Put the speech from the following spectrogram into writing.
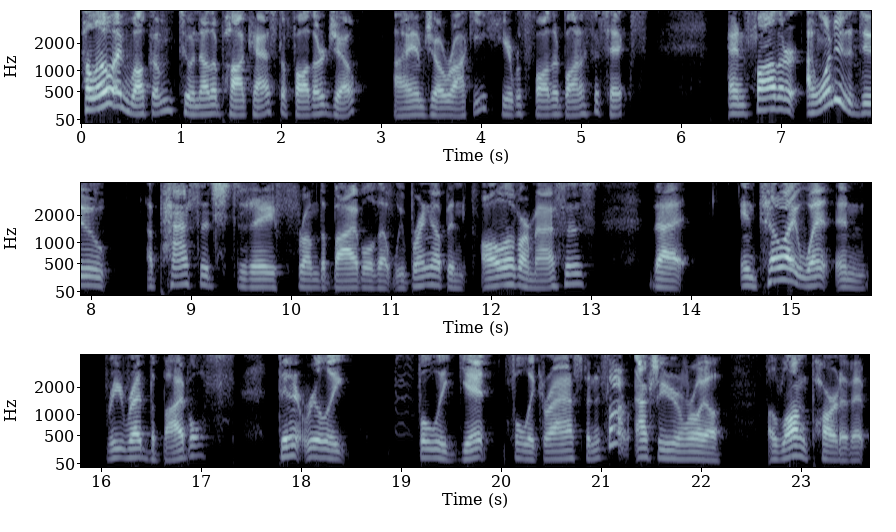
Hello and welcome to another podcast of Father Joe. I am Joe Rockey here with Father Boniface Hicks. And Father, I wanted to do a passage today from the Bible that we bring up in all of our masses that until I went and reread the Bible, didn't really fully get, fully grasp. And it's not actually even really a, a long part of it,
